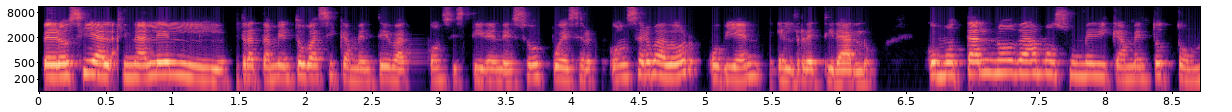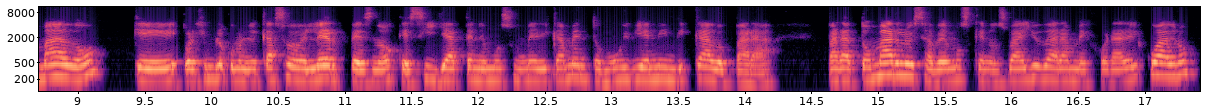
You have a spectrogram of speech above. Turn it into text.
pero sí, al final el tratamiento básicamente va a consistir en eso, puede ser conservador o bien el retirarlo. Como tal, no damos un medicamento tomado que, por ejemplo, como en el caso del herpes, ¿no? Que sí ya tenemos un medicamento muy bien indicado para, para tomarlo y sabemos que nos va a ayudar a mejorar el cuadro,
